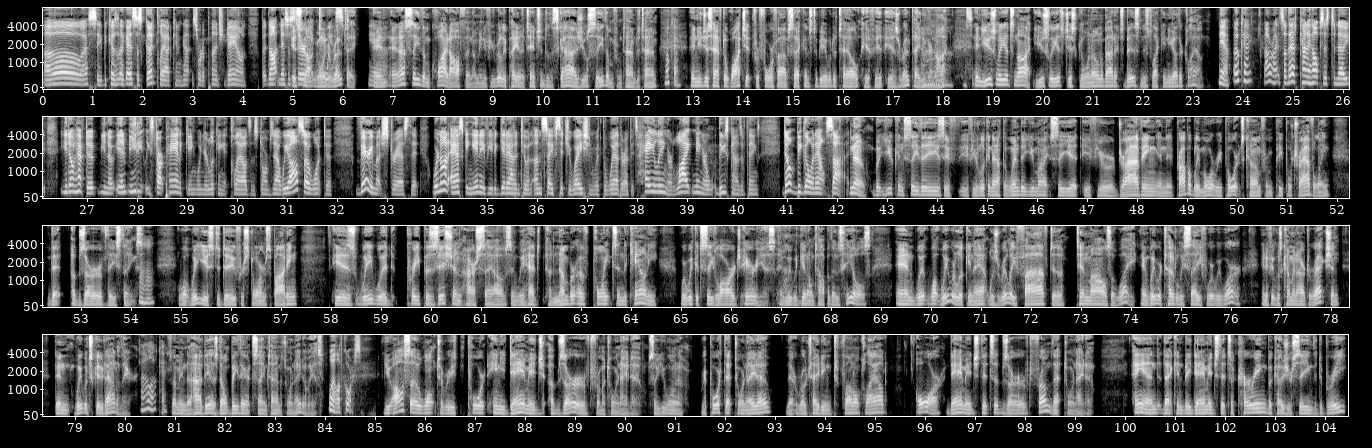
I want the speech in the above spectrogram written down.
Oh, I see. Because I guess a scud cloud can sort of punch down, but not necessarily. It's not going to rotate. Yeah. And and I see them quite often. I mean, if you're really paying attention to the skies, you'll see them from time to time, okay. and you just have to watch it for four or five seconds to be able to tell if it is rotating or not. Ah. And usually it's not. Usually it's just going on about its business like any other cloud. Yeah. Okay. All right. So that kind of helps us to know you don't have to, you know, immediately start panicking when you're looking at clouds and storms. Now, we also want to very much stress that we're not asking any of you to get out into an unsafe situation with the weather. If it's hailing or lightning or these kinds of things, don't be going outside. No, but you can see these if if you're looking out the window, you might see it. If you're driving, and it probably more reports come from people traveling that observe these things. Mhm. What we used to do for storm spotting is we would pre-position ourselves, and we had a number of points in the county where we could see large areas, and we would get on top of those hills. And we, what we were looking at was really five to 10 miles away, and we were totally safe where we were. And if it was coming our direction, then we would scoot out of there. Oh, okay. So, I mean, the idea is don't be there at the same time a tornado is. Well, of course. You also want to report any damage observed from a tornado. So, you want to report that tornado, that rotating funnel cloud, or damage that's observed from that tornado. And that can be damage that's occurring because you're seeing the debris,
